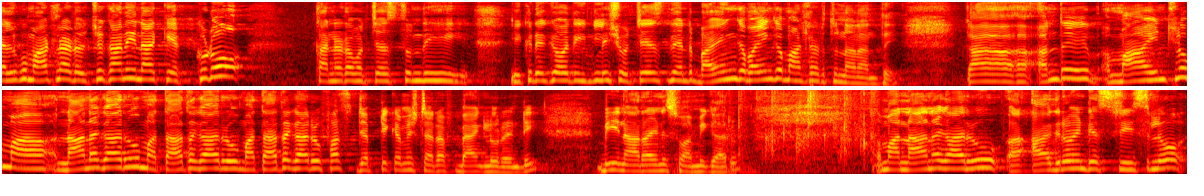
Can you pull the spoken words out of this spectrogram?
ತೆಲುಗು ಮಾತಾಡೋಚ್ಚು ಕಾನಿ ನಾಕೆ ಎಕ್ಕಡೋ కన్నడం వచ్చేస్తుంది ఇక్కడికి ఇంగ్లీష్ వచ్చేస్తుంది అంటే భయంగా భయంగా మాట్లాడుతున్నాను అంతే. అంటే మా ఇంట్లో మా నాన్నగారు మా తాతగారు మా తాతగారు first deputy commissioner of Bengaluru అండి బి. నారాయణ స్వామి గారు. మా నాన్నగారు అగ్రో ఇండస్ట్రీస్లో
